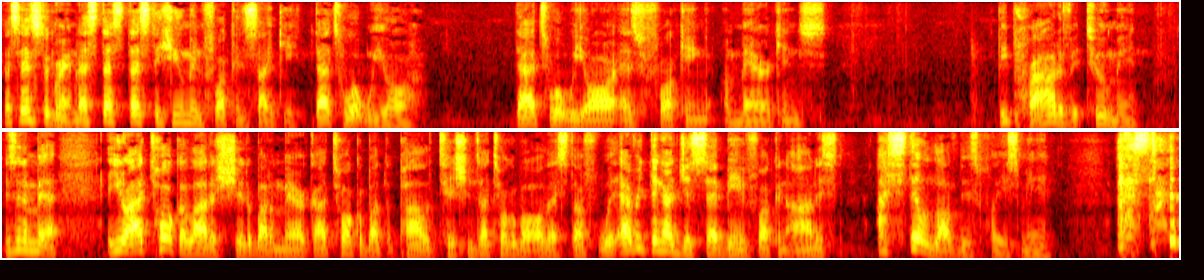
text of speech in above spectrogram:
That's Instagram. That's that's that's the human fucking psyche. That's what we are. That's what we are as fucking Americans. Be proud of it too, man. Isn't America? You know, I talk a lot of shit about America. I talk about the politicians. I talk about all that stuff. With everything I just said, being fucking honest, I still love this place, man. I still,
